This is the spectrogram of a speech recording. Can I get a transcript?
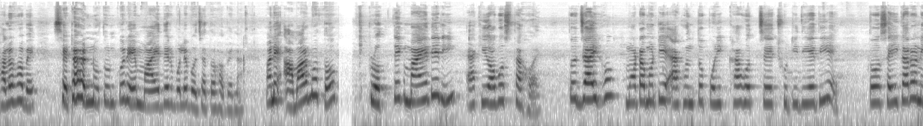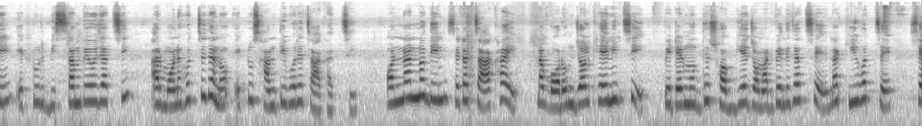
ভালো হবে, সেটা নতুন করে মায়েদের বলে বোঝাতে হবে না। মানে আমার মতো প্রত্যেক মায়েদেরই একই অবস্থা হয়। তো যাই হোক, মোটামুটি এখন তো পরীক্ষা হচ্ছে ছুটি দিয়ে দিয়ে, তো সেই কারণে একটু বিশ্রাম পেয়েও যাচ্ছি। আর মনে হচ্ছে যেন একটু শান্তি ভরে চা খাচ্ছি। অন্যান্য দিন সেটা চা খাই না গরম জল খেয়ে নিচ্ছি? পেটের মধ্যে সব গিয়ে জমাট বেঁধে যাচ্ছে? না কি হচ্ছে? সে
